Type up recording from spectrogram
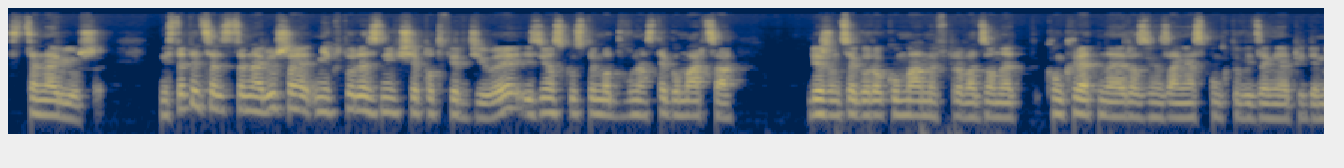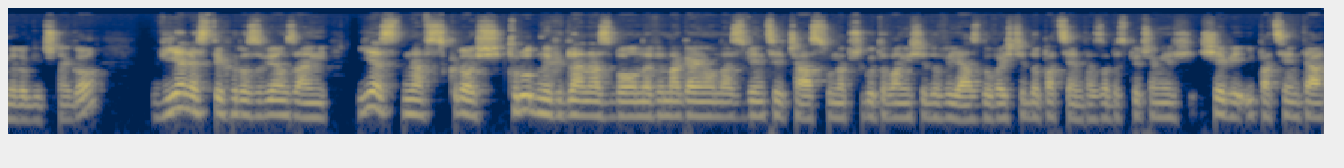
scenariuszy. Niestety te scenariusze, niektóre z nich się potwierdziły i w związku z tym od 12 marca bieżącego roku mamy wprowadzone konkretne rozwiązania z punktu widzenia epidemiologicznego. Wiele z tych rozwiązań jest na wskroś trudnych dla nas, bo one wymagają nas więcej czasu na przygotowanie się do wyjazdu, wejście do pacjenta, zabezpieczenie siebie i pacjenta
